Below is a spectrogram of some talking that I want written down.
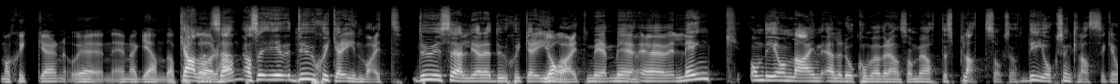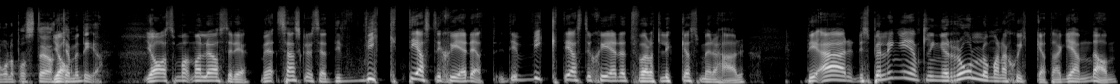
man skickar en, en, en agenda på Kallelse, förhand. alltså eh, du skickar invite. Du är säljare, du skickar Ja. invite med, med eh, länk om det är online eller då kommer överens om mötesplats också. Det är också en klassiker att hålla på och stöka Ja. med det. Ja, alltså man, man löser det. Men sen skulle jag säga att det viktigaste skedet, det viktigaste skedet för att lyckas med det här, det är, det spelar egentligen ingen roll om man har skickat agendan,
